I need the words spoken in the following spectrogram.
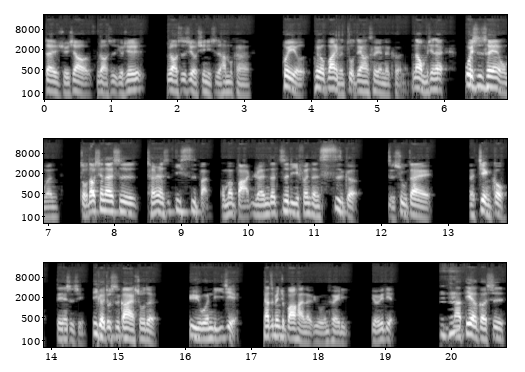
在学校辅导室，有些辅导师是有心理师，他们可能会有会有帮你们做这样测验的可能。那我们现在魏氏测验，我们走到现在是成人是第四版，我们把人的智力分成四个指数在呃建构这件事情。一个就是刚才说的语文理解，那这边就包含了语文推理。有一点，嗯、那第二个是，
